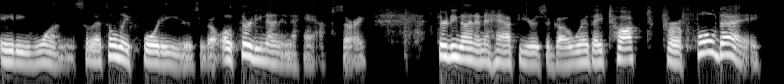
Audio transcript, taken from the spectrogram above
81. So that's only 40 years ago. Oh, 39 and a half, sorry. 39 and a half years ago, where they talked for a full day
